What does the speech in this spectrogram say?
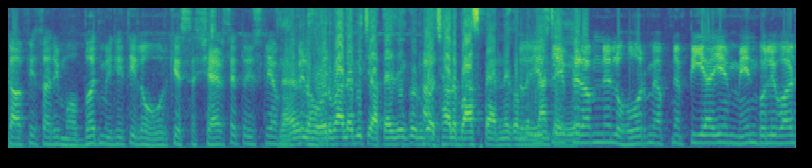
काफ़ी सारी मोहब्बत मिली थी लाहौर के शहर से तो इसलिए हमने लाहौर वाले भी चाहते हैं कि उनको अच्छा लिबास पहनने को तो मिलना चाहिए। फिर हमने लाहौर में अपने P I M main boulevard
